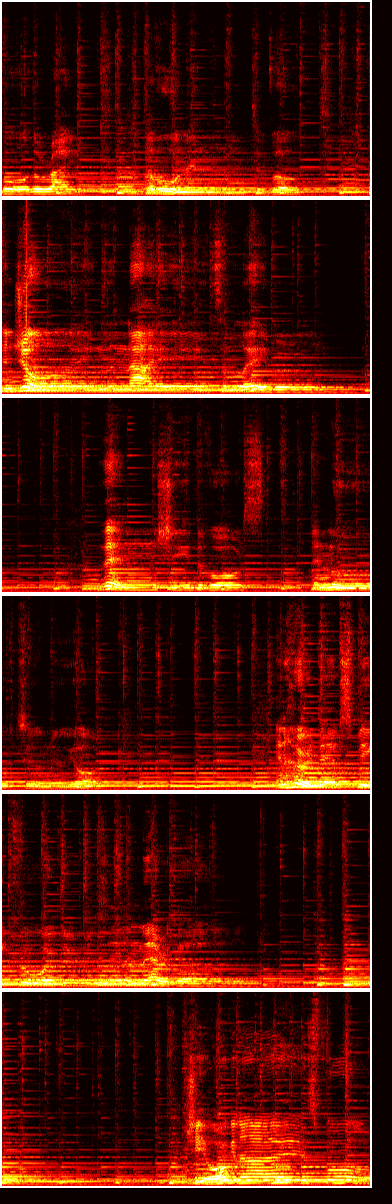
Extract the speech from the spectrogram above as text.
for the right of a woman to vote and join the Knights of Labor. Then she divorced and moved to New York and heard them speak for workers in America. She organized for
